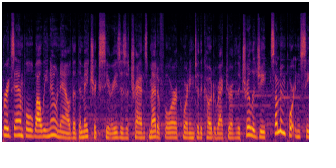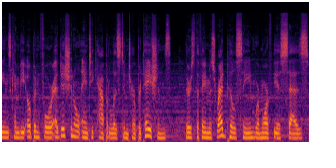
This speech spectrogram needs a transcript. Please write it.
For example, while we know now that the Matrix series is a trans metaphor according to the co-director of the trilogy, some important scenes can be open for additional anti-capitalist interpretations. There's the famous Red Pill scene where Morpheus says,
